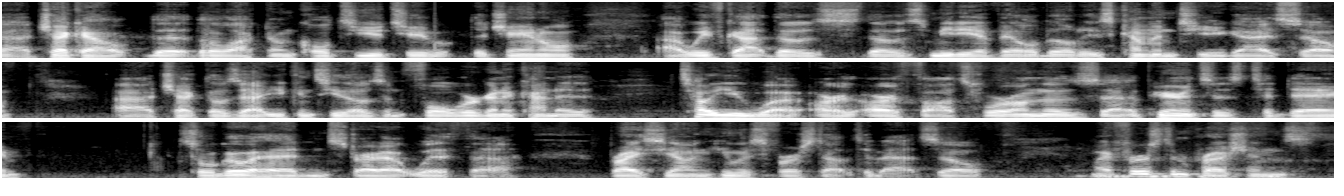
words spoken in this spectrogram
uh, check out the the Locked On Colts YouTube, the channel. Uh, we've got those those media availabilities coming to you guys, so uh, check those out. You can see those in full. We're going to kind of tell you what our, our thoughts were on those uh, appearances today. So we'll go ahead and start out with Bryce Young. He was first out to bat. So my first impressions,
